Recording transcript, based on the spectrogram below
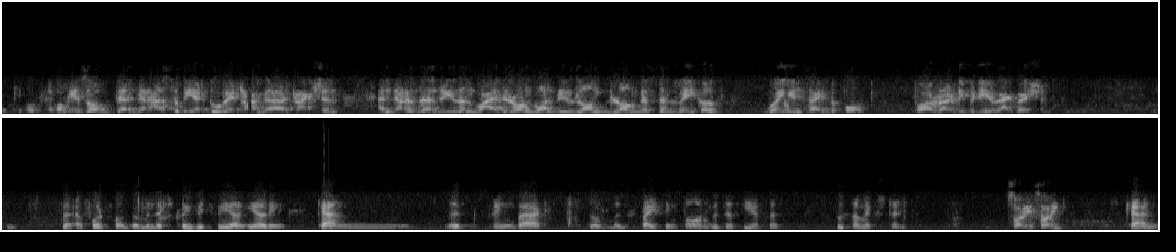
Okay, okay so there, there has to be a two-way tra uh, traction, and that is the reason why they don't want these long, long-distance vehicles going inside the port for uh, DPD evacuation. The effort from the ministry which we are hearing, can it bring back the pricing power with the CFS to some extent? Sorry, sorry? Can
